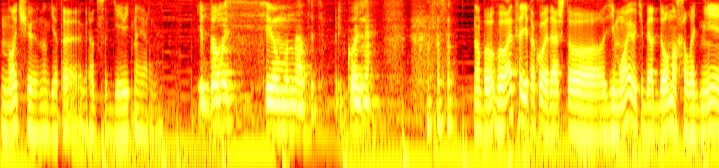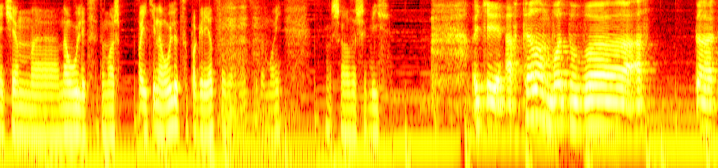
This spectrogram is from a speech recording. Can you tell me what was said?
ночью, ну, где-то градусов 9, наверное. И дома 17. Прикольно. Но бывает, кстати, такое, да, что зимой у тебя дома холоднее, чем э, на улице. Ты можешь пойти на улицу, погреться, вернуться домой. Хорошо, зашибись. Окей, а в целом вот в, оста...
